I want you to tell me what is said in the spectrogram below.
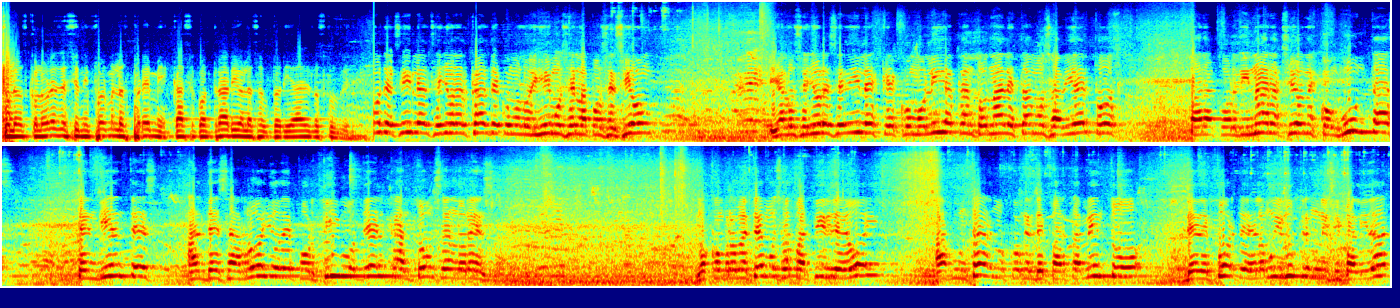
que los colores de su uniforme los premie, caso contrario las autoridades los juzguen. Vamos a decirle al señor alcalde, como lo dijimos en la posesión, y a los señores ediles que como Liga Cantonal estamos abiertos para coordinar acciones conjuntas tendientes al desarrollo deportivo del Cantón San Lorenzo. Nos comprometemos a partir de hoy a juntarnos con el Departamento de Deportes de la muy ilustre municipalidad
